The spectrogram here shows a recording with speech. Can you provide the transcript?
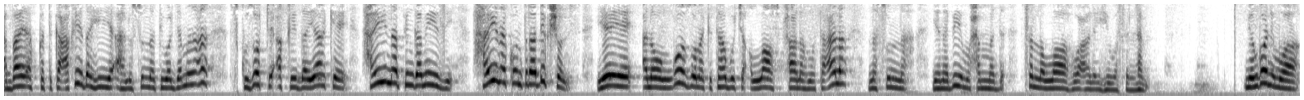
ambaye katika akida hii ya ahlusunnati waljamaa siku zote akida yake haina pingamizi haina contradictions. Yeye anaongozwa na kitabu cha Allah subhanahu wa ta'ala na sunna ya nabii Muhammad sallallahu alayhi wasallam miongoni mwa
